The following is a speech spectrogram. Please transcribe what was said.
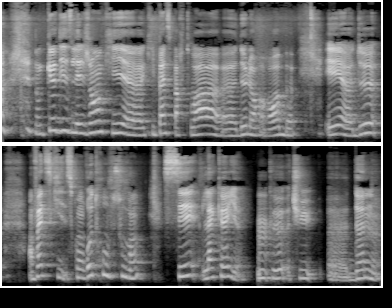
Donc que disent les gens qui euh, qui passent par toi euh, de leur robe et euh, de en fait ce qui ce qu'on retrouve souvent c'est l'accueil mm. que tu donnes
